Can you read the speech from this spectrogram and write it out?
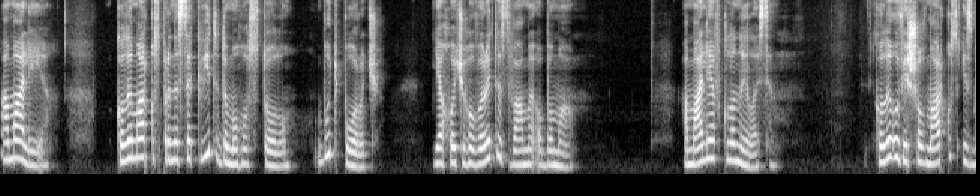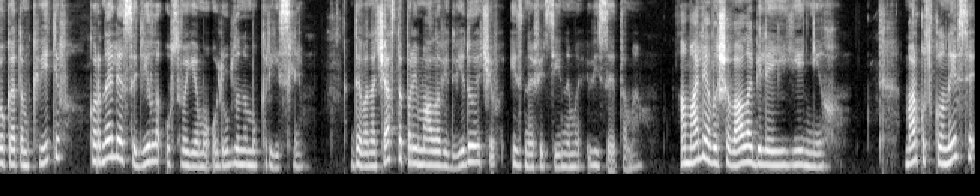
Амалія, коли Маркус принесе квіти до мого столу, будь поруч. Я хочу говорити з вами обома. Амалія вклонилася. Коли увійшов Маркус із букетом квітів, Корнелія сиділа у своєму улюбленому кріслі, де вона часто приймала відвідувачів із неофіційними візитами. Амалія вишивала біля її ніг. Маркус склонився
